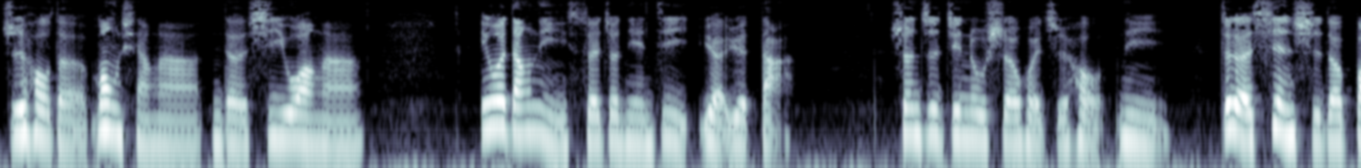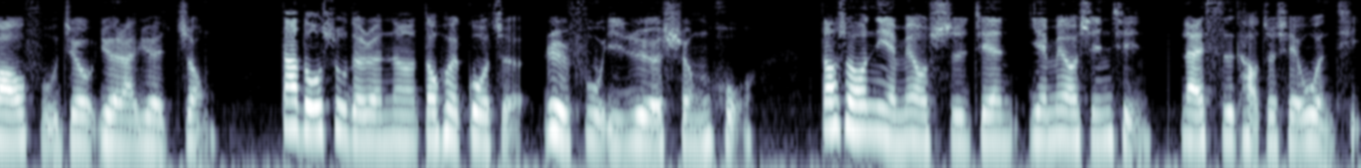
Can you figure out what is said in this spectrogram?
之后的梦想啊，你的希望啊。因为当你随着年纪越来越大，甚至进入社会之后，你这个现实的包袱就越来越重。大多数的人呢，都会过着日复一日的生活。到时候你也没有时间，也没有心情来思考这些问题，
